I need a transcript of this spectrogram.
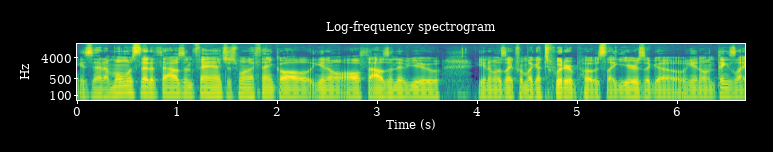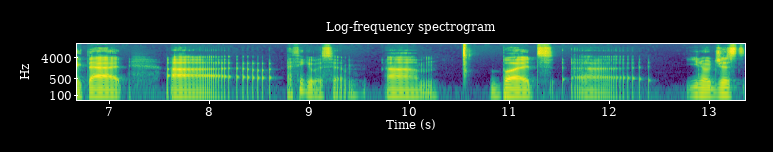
is that I'm almost at a thousand fans. Just want to thank all, you know, all thousand of you. You know, it was like from like a Twitter post like years ago, you know, and things like that. Uh, I think it was him. Um, but uh, you know, just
